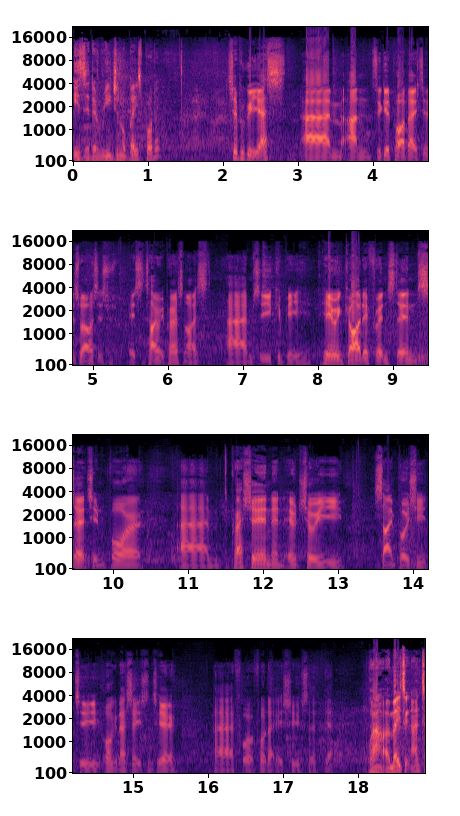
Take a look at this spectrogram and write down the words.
is it a regional based product? Typically, yes. Um, and the good part about it as well is it's, it's entirely personalised. Um, so you could be here in Cardiff, for instance, searching for um, depression, and it would show you, signpost you to organisations here uh, for, for that issue. So, yeah. Wow, amazing. And,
